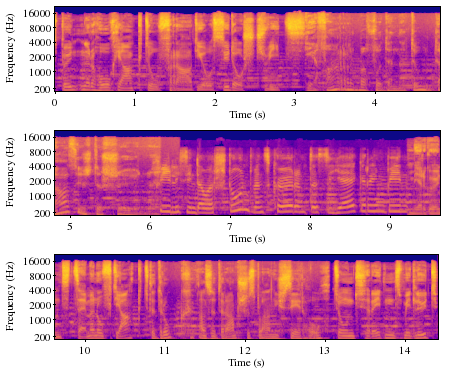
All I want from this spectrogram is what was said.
Die Bündner Hochjagd auf Radio Südostschweiz. Die Farbe von der Natur, das ist das Schöne. Viele sind auch erstaunt, wenn sie hören, dass ich Jägerin bin. Wir gehen zusammen auf die Jagd. Der Druck, also der Abschlussplan ist sehr hoch. Und reden mit Leuten,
